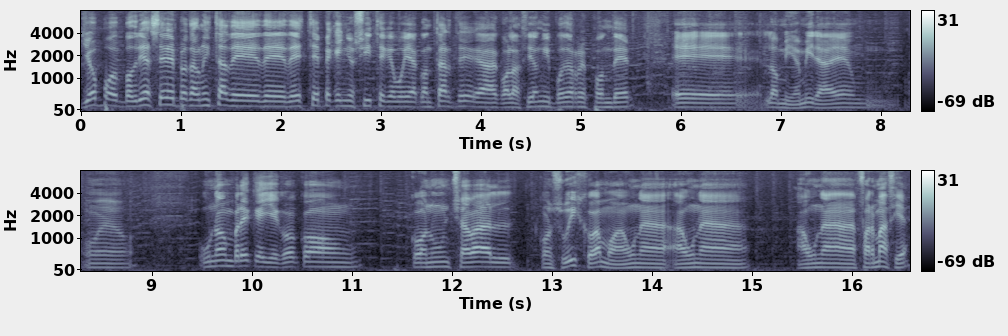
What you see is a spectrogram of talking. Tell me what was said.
yo po- podría ser el protagonista de, de- de este pequeño chiste que voy a contarte a colación y puedo responder eh, lo mío. Mira, es un, un- un hombre que llegó con, con un chaval, con su hijo, vamos, a una, a una, a una farmacia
